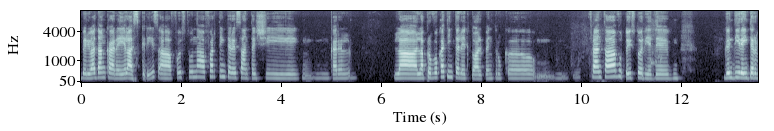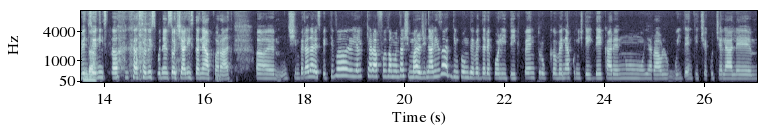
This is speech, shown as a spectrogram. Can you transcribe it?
perioada în care el a scris a fost una foarte interesantă și care l-a, l-a provocat intelectual, pentru că Franța a avut o istorie de gândire intervenționistă, da. ca să nu-i spunem socialistă neapărat. Uh, și în perioada respectivă, el chiar a fost la un moment dat și marginalizat din punct de vedere politic, pentru că venea cu niște idei care nu erau identice cu cele ale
